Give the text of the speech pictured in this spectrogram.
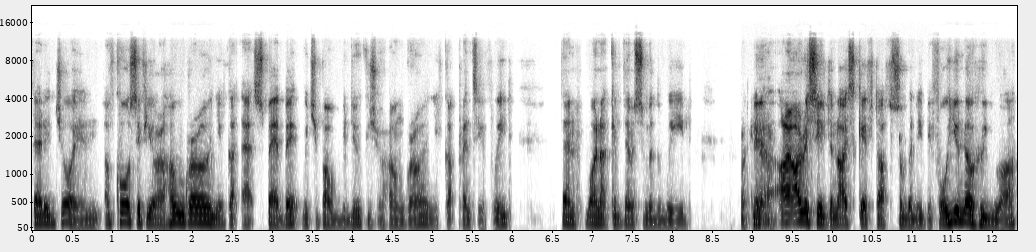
they'll enjoy, and of course, if you're a home grower and you've got that spare bit, which you probably do because you're a home grower and you've got plenty of weed, then why not give them some of the weed? Okay. Yeah, yeah. I, I received a nice gift off somebody before. You know who you are.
